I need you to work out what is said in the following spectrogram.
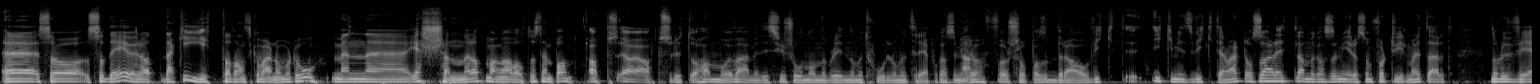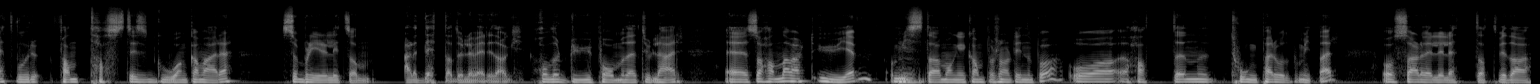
Eh, så, så det gjør at det er ikke gitt at han skal være nummer to, men uh, jeg skjønner at mange har valgt å stemme på han. Abs ja, ja, absolutt, og han må jo være med i diskusjonen om det blir nummer to eller nummer tre på Casemiro. For såpass bra og viktig, ikke minst viktig har vært. Og så er det et eller annet med Casemiro som fortviler meg litt, det er at når du vet hvor fantastisk god han kan være, så blir det litt sånn Er det dette du leverer i dag? Holder du på med det tullet her? Eh, så han har vært ujevn og mista mange kamper, som han har vært inne på, og hatt en tung periode på midten her. Og så er det veldig lett at vi da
